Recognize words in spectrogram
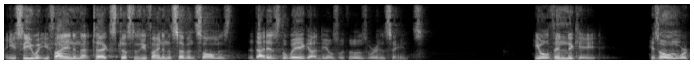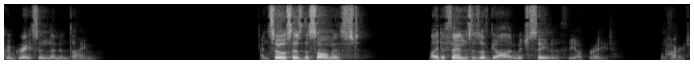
And you see what you find in that text, just as you find in the seventh psalm, is that that is the way God deals with those who are his saints. He will vindicate his own work of grace in them in time. And so says the psalmist, My defense is of God, which saveth the upright in heart.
